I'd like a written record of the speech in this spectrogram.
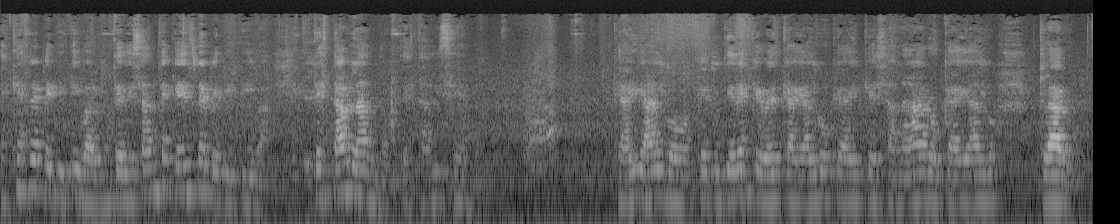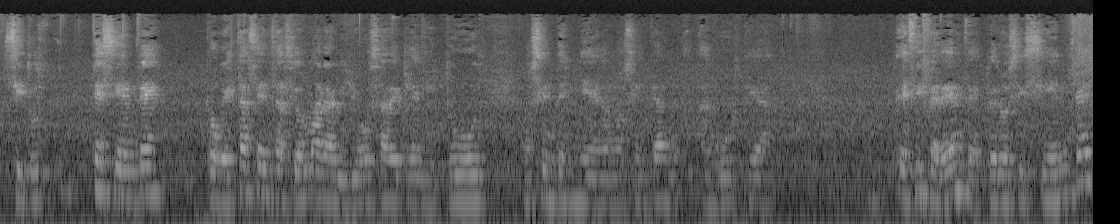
es que es repetitiva, lo interesante es que es repetitiva. Te está hablando, te está diciendo que hay algo, que tú tienes que ver que hay algo que hay que sanar o que hay algo. Claro, si tú te sientes con esta sensación maravillosa de plenitud, no sientes miedo, no sientes ang- angustia, es diferente, pero si sientes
